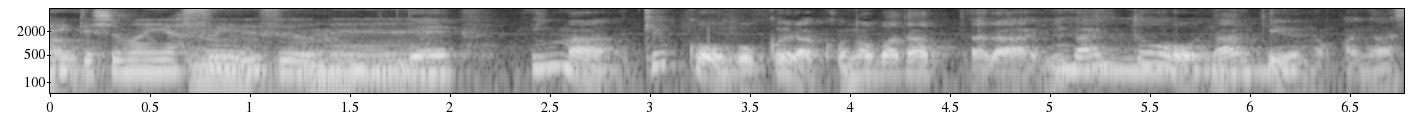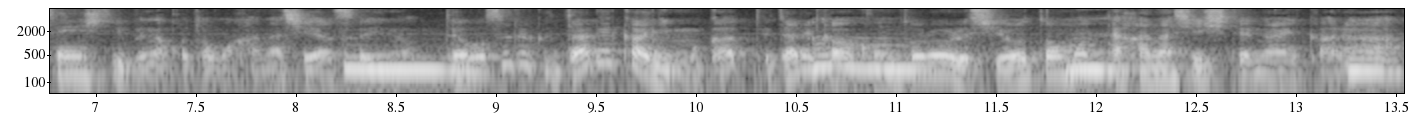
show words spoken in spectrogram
を書いてしまいやすいですようんね。うん。で今結構僕らこの場だったら意外とうん何て言うのかなセンシティブなことも話しやすいのってうんおそらく誰かに向かって誰かをコントロールしようと思って話してないかうん。ら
